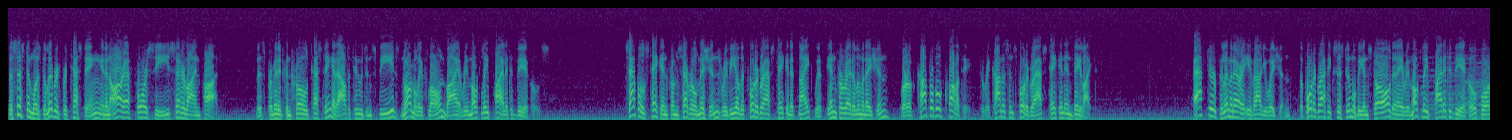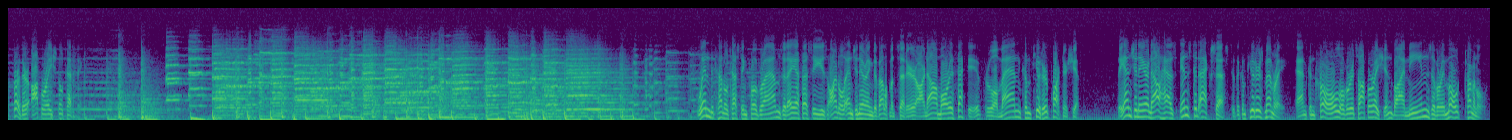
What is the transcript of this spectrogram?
The system was delivered for testing in an RF-4C centerline pod. This permitted controlled testing at altitudes and speeds normally flown by remotely piloted vehicles. Samples taken from several missions reveal that photographs taken at night with infrared illumination were of comparable quality to reconnaissance photographs taken in daylight. After preliminary evaluation, the photographic system will be installed in a remotely piloted vehicle for further operational testing. Wind tunnel testing programs at AFSC's Arnold Engineering Development Center are now more effective through a man-computer partnership. The engineer now has instant access to the computer's memory and control over its operation by means of a remote terminal.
